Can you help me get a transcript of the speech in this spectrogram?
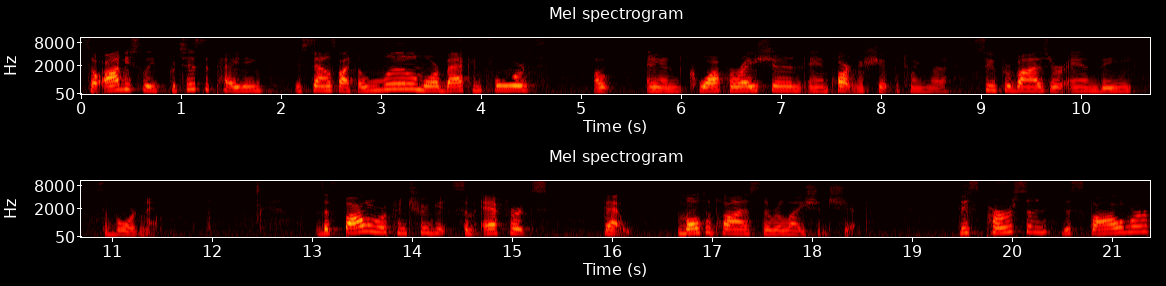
So, obviously, participating, it sounds like a little more back and forth uh, and cooperation and partnership between the supervisor and the subordinate the follower contributes some efforts that multiplies the relationship. This person, this follower,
